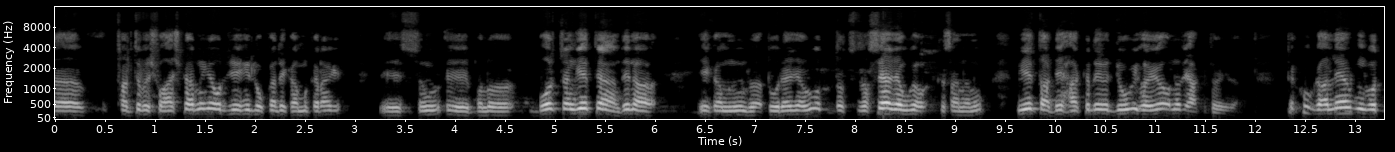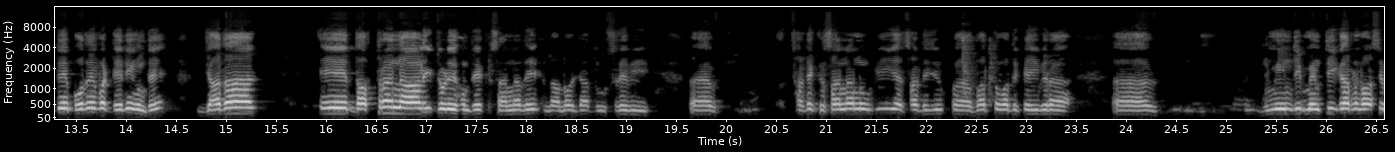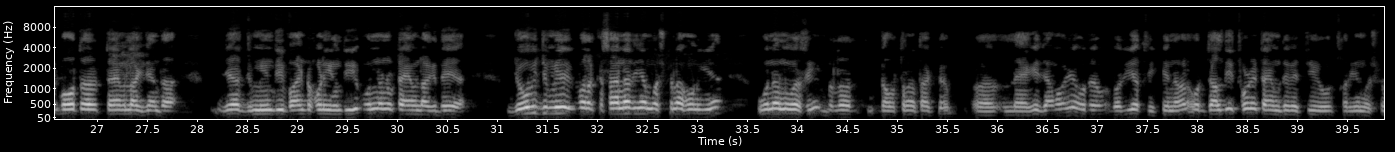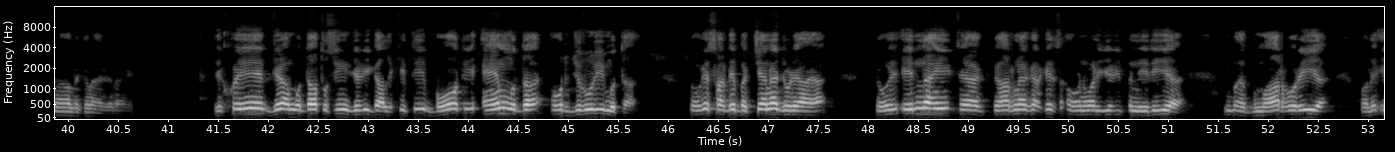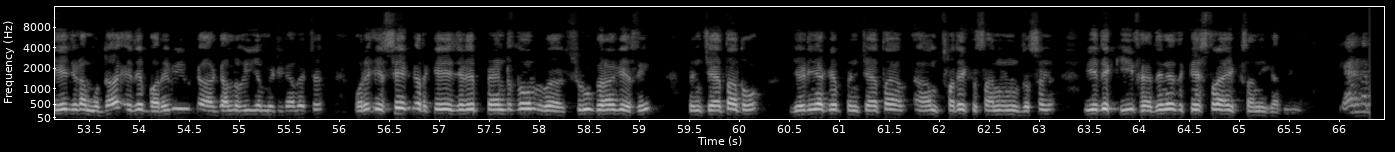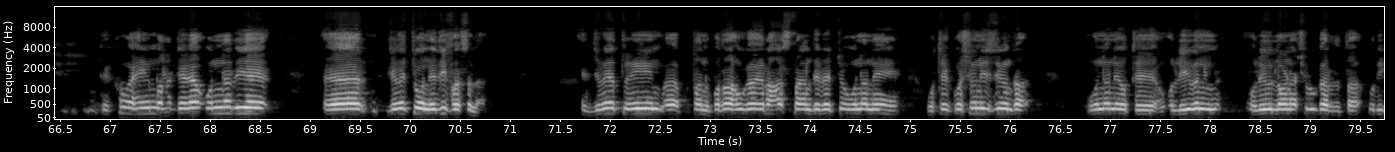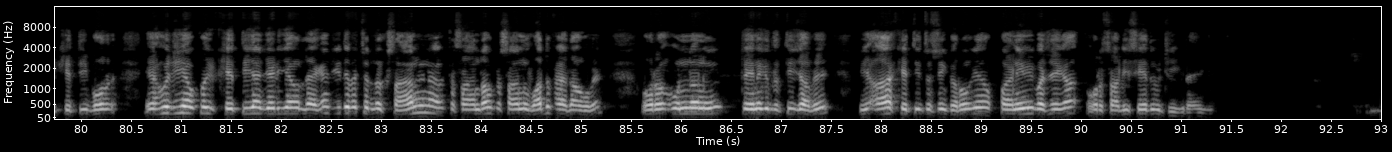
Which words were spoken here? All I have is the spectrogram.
ਸਾਡੇ ਤੇ ਵਿਸ਼ਵਾਸ ਕਰਨਗੇ ਔਰ ਜੇ ਅਸੀਂ ਲੋਕਾਂ ਦੇ ਕੰਮ ਕਰਾਂਗੇ। ਮਤਲਬ ਬਹੁਤ ਚੰਗੇ ਧਿਆਨ ਦੇ ਨਾਲ ਇਹ ਕੰਮ ਨੂੰ ਤੋਰਿਆ ਜਾਊਗਾ ਦੱਸ- ਦੱਸਿਆ ਜਾਊਗਾ ਕਿਸਾਨਾਂ ਨੂੰ ਵੀ ਇਹ ਤੁਹਾਡੇ ਹੱਕ ਦੇ ਜੋ ਵੀ ਹੋਏਗਾ ਉਹਨਾਂ ਦੇ ਹੱਕ 'ਚ ਹੋਏਗਾ। ਦੇਖੋ ਗੱਲ ਇਹ ਮੁੱਦੇ ਬਹੁਤੇ ਵੱਡੇ ਨਹੀਂ ਹੁੰਦੇ ਜ਼ਿਆਦਾ ਇਹ ਦਫ਼ਤਰਾਂ ਨਾਲ ਹੀ ਜੁੜੇ ਹੁੰਦੇ ਕਿਸਾਨਾਂ ਦੇ ਲਾ ਲਓ ਜਾਂ ਦੂਸਰੇ ਵੀ ਸਾਡੇ ਕਿਸਾਨਾਂ ਨੂੰ ਕੀ ਆ ਸਾਡੇ ਜੋ, ਵੱਧ ਤੋਂ ਵੱਧ ਕਈ ਵਾਰ ਜ਼ਮੀਨ ਦੀ ਮਿਣਤੀ ਕਰਨ ਵਾਸਤੇ ਬਹੁਤ ਟਾਈਮ ਲੱਗ ਜਾਂਦਾ ਜਾਂ ਜ਼ਮੀਨ ਦੀ ਵੰਡ ਹੋਣੀ ਹੁੰਦੀ ਉਹਨਾਂ ਨੂੰ ਟਾਈਮ ਲੱਗਦੇ ਆ। ਜੋ ਵੀ ਜ਼ਮੀਨ ਮਤਲਬ ਕਿਸਾਨਾਂ ਦੀਆਂ ਮੁਸ਼ਕਲਾਂ ਹੋਣਗੀਆਂ, ਉਹਨਾਂ ਨੂੰ ਅਸੀਂ ਮਤਲਬ ਦਫ਼ਤਰਾਂ ਤੱਕ ਲੈ ਕੇ ਜਾਵਾਂਗੇ ਔਰ ਵਧੀਆ ਤਰੀਕੇ ਨਾਲ, ਔਰ ਜਲਦੀ ਥੋੜੇ ਟਾਈਮ ਦੇ ਵਿੱਚ ਹੀ ਉਹ ਸਾਰੀਆਂ ਮੁਸ਼ਕਲਾਂ ਹੱਲ ਕਰਾਇਆ ਕਰਾਂਗੇ। ਦੇਖੋ, ਇਹ ਜਿਹੜਾ ਮੁੱਦਾ ਤੁਸੀਂ ਜਿਹੜੀ ਗੱਲ ਕੀਤੀ, ਬਹੁਤ ਹੀ ਅਹਿਮ ਮੁੱਦਾ ਔਰ ਜ਼ਰੂਰੀ ਮੁੱਦਾ, ਕਿਉਂਕਿ ਸਾਡੇ ਬੱਚਿਆਂ ਨਾਲ ਜੁੜਿਆ ਹੋਇਆ, ਕਿਉਂਕਿ ਇਹਨਾਂ ਹੀ ਕਾਰਨਾਂ ਕਰਕੇ ਆਉਣ ਵਾਲੀ ਜਿਹੜੀ ਪਨੀਰੀ ਆ ਬਿਮਾਰ ਹੋ ਰਹੀ ਆ, ਮਤਲਬ ਇਹ ਜਿਹੜਾ ਮੁੱਦਾ, ਇਹਦੇ ਬਾਰੇ ਵੀ ਗੱਲ ਹੋਈ ਆ ਮੀਟਿੰਗਾਂ ਵਿੱਚ, ਔਰ ਇਸੇ ਕਰਕੇ ਜਿਹੜੇ ਪਿੰਡ ਤੋਂ ਸ਼ੁਰੂ ਕਰਾਂਗੇ ਅਸੀਂ, ਪੰਚਾਇਤਾਂ ਤੋਂ ਜਿਹੜੀਆਂ ਕਿ ਪੰਚਾਇਤਾਂ ਆਮ ਸਾਰੇ ਕਿਸਾਨਾਂ ਨੂੰ ਦੱਸਣ ਵੀ ਇਹਦੇ ਕੀ ਫਾਇਦੇ ਨੇ ਤੇ ਕਿਸ ਤਰ੍ਹਾਂ ਇਹ ਕਿਸਾਨੀ ਕਰਨੀ ਹੈ ਦੇਖੋ ਅਸੀਂ ਮਤਲਬ ਜਿਹੜਾ ਉਹਨਾਂ ਦੀ ਜਿਵੇਂ ਝੋਨੇ ਦੀ ਫਸਲ ਆ, ਜਿਵੇਂ ਤੁਸੀਂ ਤੁਹਾਨੂੰ ਪਤਾ ਹੋਊਗਾ ਕਿ ਰਾਜਸਥਾਨ ਦੇ ਵਿੱਚ ਉਹਨਾਂ ਨੇ ਉੱਥੇ ਕੁਝ ਵੀ ਨਹੀਂ ਸੀ ਹੁੰਦਾ। ਉਹਨਾਂ ਨੇ ਉੱਥੇ ਓਲੀਵਨ ਓਲੀਵ ਲਾਉਣਾ ਸ਼ੁਰੂ ਕਰ ਦਿੱਤਾ, ਉਹਦੀ ਖੇਤੀ ਬਹੁਤ, ਇਹੋ ਜਿਹੀਆਂ ਕੋਈ ਖੇਤੀਆਂ ਜਿਹੜੀਆਂ ਉਹ ਲੈ ਗਏ, ਜਿਹਦੇ ਵਿੱਚ ਨੁਕਸਾਨ ਵੀ ਨਾ, ਕਿਸਾਨ ਦਾ, ਉਹ ਕਿਸਾਨ ਨੂੰ ਵੱਧ ਫਾਇਦਾ ਹੋਵੇ ਔਰ ਉਹਨਾਂ ਨੂੰ ਟ੍ਰੇਨਿੰਗ ਦਿੱਤੀ ਜਾਵੇ। ਵੀ ਆਹ ਖੇਤੀ ਤੁਸੀਂ ਕਰੋਗੇ, ਉਹ ਪਾਣੀ ਵੀ ਬਚੇਗਾ ਔਰ ਸਾਡੀ ਸਿਹਤ ਵੀ ਠੀਕ ਰਹੇਗੀ।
